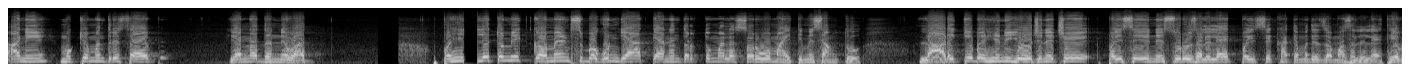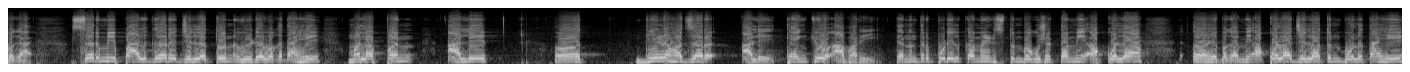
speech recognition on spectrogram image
आणि मुख्यमंत्री साहेब यांना धन्यवाद. पहिले तुम्ही कमेंट्स बघून घ्या त्यानंतर तुम्हाला सर्व माहिती मी सांगतो. लाडकी बहीण योजनेचे पैसे येणे सुरू झालेले आहेत पैसे खात्यामध्ये जमा झालेले आहेत. हे बघा सर मी पालघर जिल्ह्यातून व्हिडिओ बघत आहे. मला पण आले दीड हजार आले. थँक्यू आभारी. त्यानंतर पुढील कमेंट्स तुम्ही बघू शकता. मी अकोला हे बघा मी अकोला जिल्ह्यातून बोलत आहे.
